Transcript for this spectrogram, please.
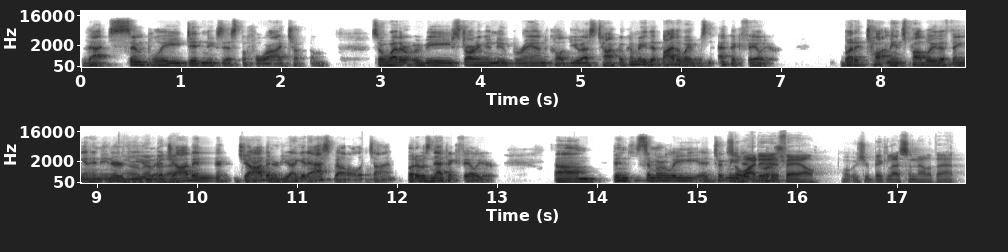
that simply didn't exist before I took them. So whether it would be starting a new brand called US Taco Company, that by the way was an epic failure, but it taught me it's probably the thing in an interview, a that. job in, job interview I get asked about all the time, but it was an epic failure. Um, then similarly, it took me. So why did it fail? What was your big lesson out of that?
